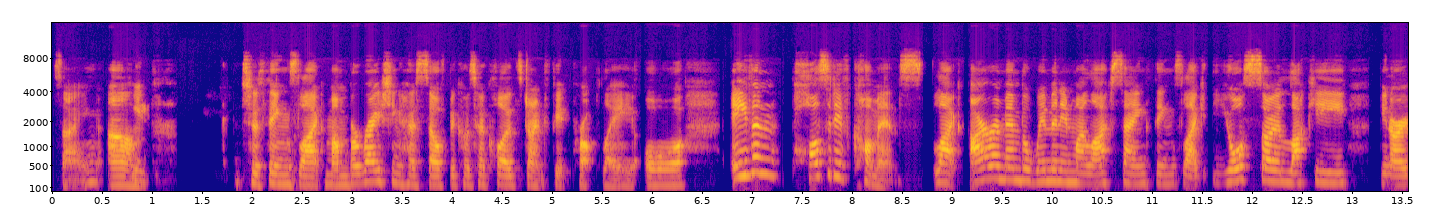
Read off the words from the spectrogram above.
saying. Um, yeah. To things like mum berating herself because her clothes don't fit properly, or even positive comments. Like, I remember women in my life saying things like, You're so lucky, you know,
